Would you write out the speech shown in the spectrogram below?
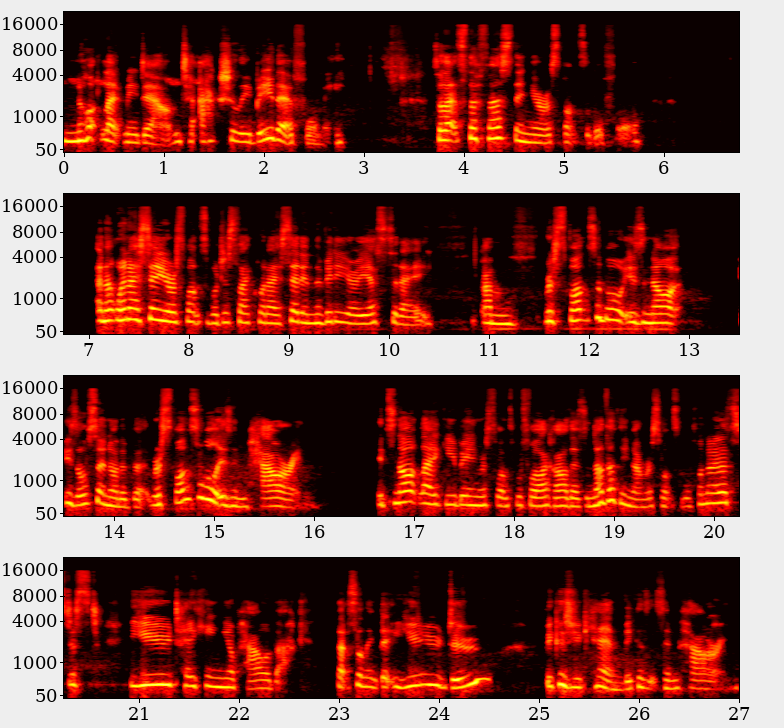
not let me down, to actually be there for me. So that's the first thing you're responsible for. And when I say you're responsible, just like what I said in the video yesterday, um, responsible is not is also not a bit. Responsible is empowering it's not like you being responsible for like oh there's another thing i'm responsible for. No that's just you taking your power back. That's something that you do because you can because it's empowering.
